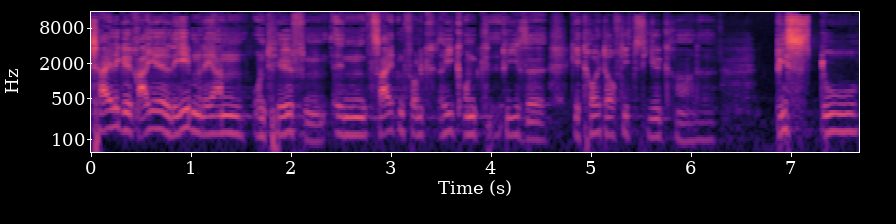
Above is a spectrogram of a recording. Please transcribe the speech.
teilige Reihe Leben, Lernen und Hilfen in Zeiten von Krieg und Krise geht heute auf die Zielgerade. Bist du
